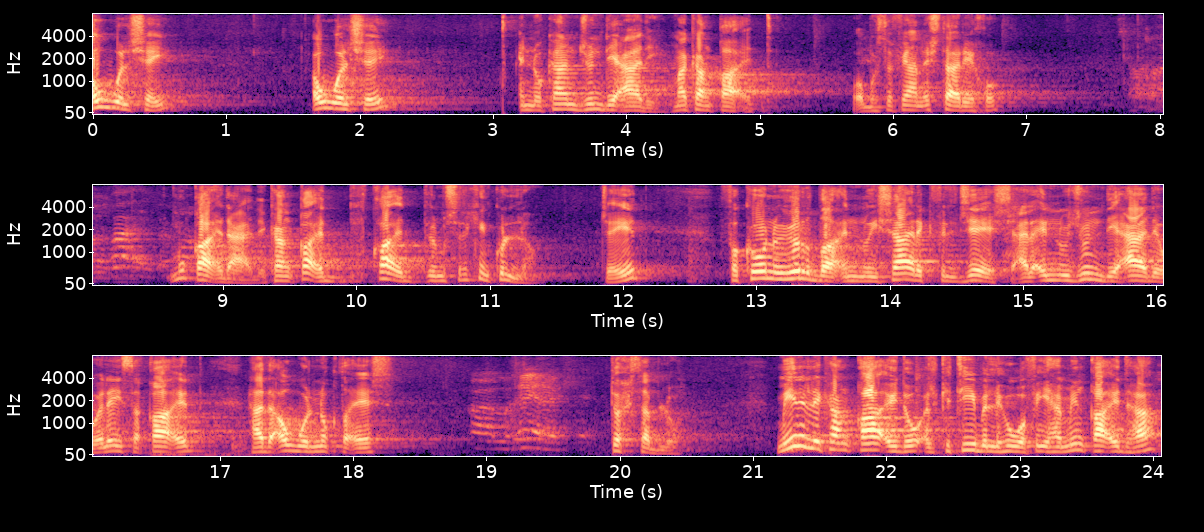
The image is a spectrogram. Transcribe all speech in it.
أول شيء أول شيء إنه كان جندي عادي ما كان قائد وأبو سفيان إيش تاريخه؟ مو قائد عادي كان قائد قائد المشركين كلهم جيد؟ فكونه يرضى إنه يشارك في الجيش على إنه جندي عادي وليس قائد هذا أول نقطة إيش؟ تحسب له مين اللي كان قائده الكتيبة اللي هو فيها؟ مين قائدها؟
